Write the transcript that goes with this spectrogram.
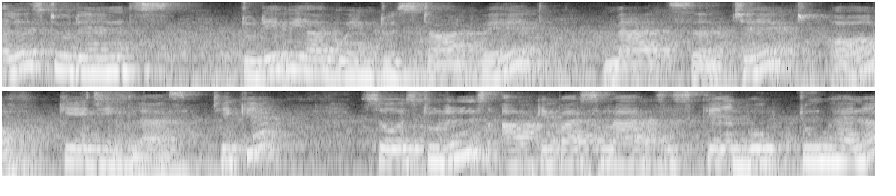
Hello students, today we are going to start with math subject of KG class. ठीक है? So students आपके पास math skill book टू है ना?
